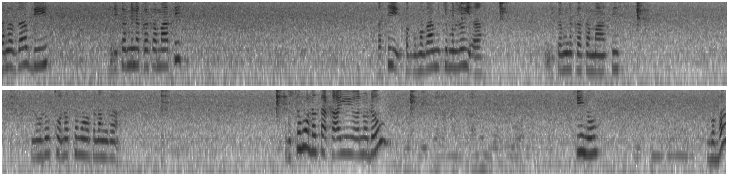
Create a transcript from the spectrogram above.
Tanga gabi, hindi kami nagkakamatis. Kasi pag gumagamit yung maluya, hindi kami nagkakamatis. Luluto na to mga palangga. Gusto mo lata kayo yung ano dong? Ang. Sino? Baba?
